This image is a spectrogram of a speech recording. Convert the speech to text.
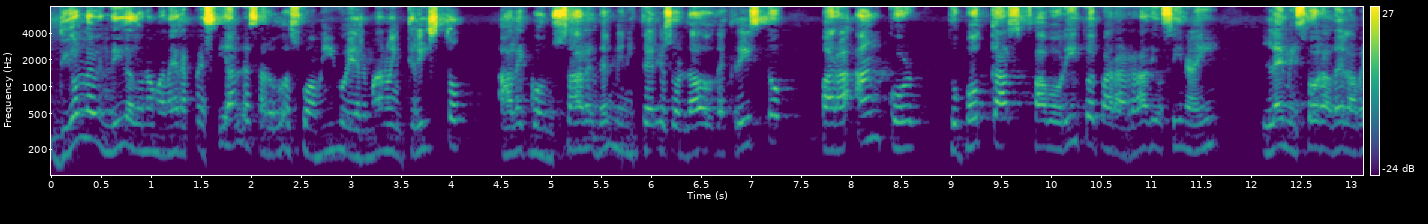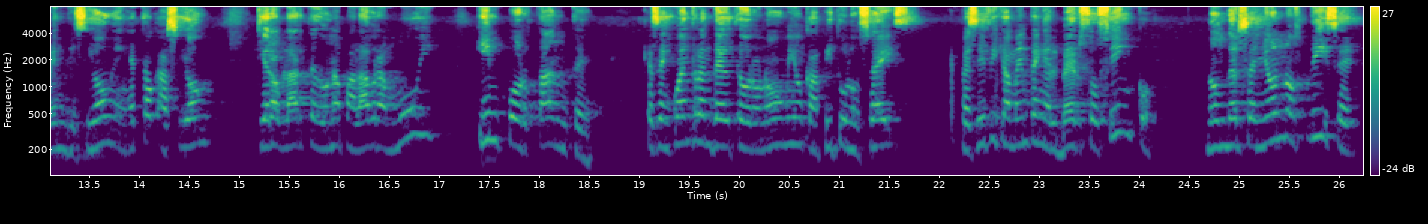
Dios le bendiga de una manera especial. Le saludo a su amigo y hermano en Cristo, Alex González del Ministerio Soldados de Cristo, para Anchor, tu podcast favorito y para Radio Sinaí, la emisora de la bendición. En esta ocasión quiero hablarte de una palabra muy importante que se encuentra en Deuteronomio capítulo 6, específicamente en el verso 5, donde el Señor nos dice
